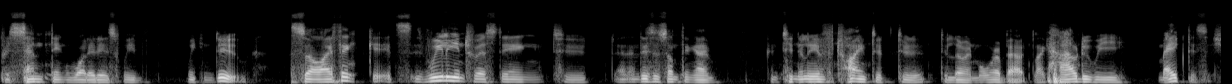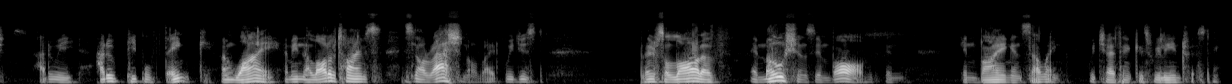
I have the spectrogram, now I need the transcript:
presenting what it is we we can do. So I think it's really interesting to, and this is something I'm continually trying to, to, to learn more about. Like, how do we make decisions? How do we, how do people think and why? I mean, a lot of times it's not rational, right? We just, there's a lot of emotions involved in, in buying and selling, which I think is really interesting.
